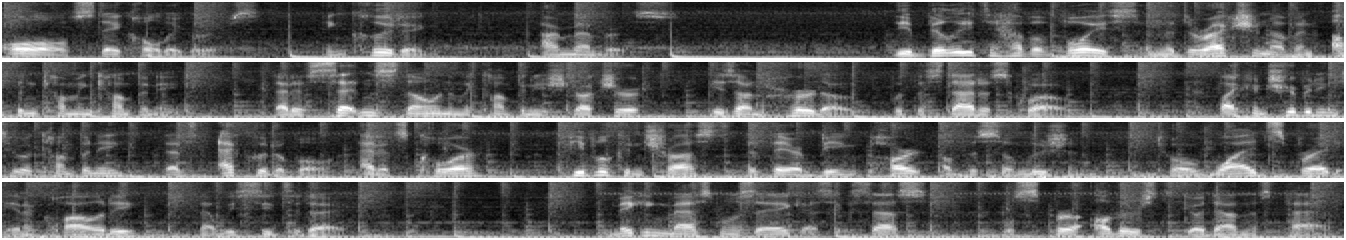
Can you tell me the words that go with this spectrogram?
all stakeholder groups, including our members. The ability to have a voice in the direction of an up-and-coming company that is set in stone in the company structure is unheard of with the status quo. By contributing to a company that's equitable at its core, people can trust that they are being part of the solution to a widespread inequality that we see today. Making Mass Mosaic a success will spur others to go down this path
